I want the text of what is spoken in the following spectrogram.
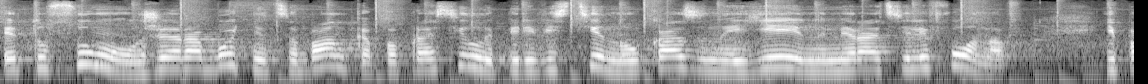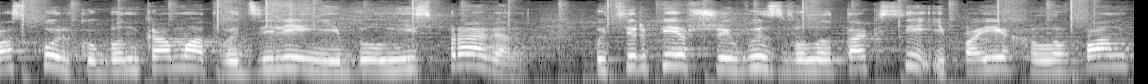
Эту сумму лжеработница банка попросила перевести на указанные ею номера телефонов. И поскольку банкомат в отделении был неисправен, потерпевшая вызвала такси и поехала в банк,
